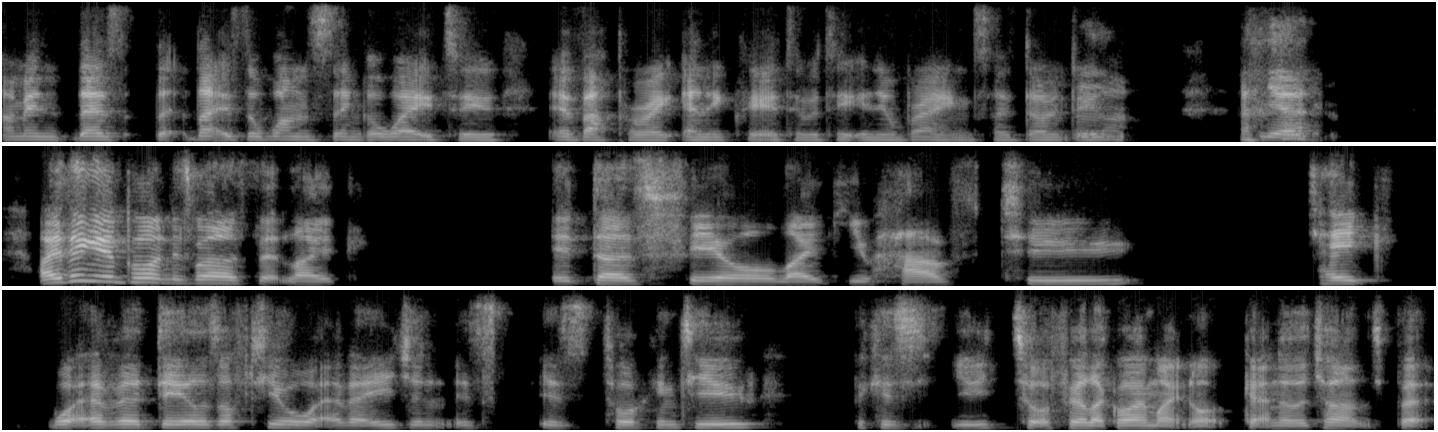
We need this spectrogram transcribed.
i mean there's that, that is the one single way to evaporate any creativity in your brain so don't do Mm. that yeah. I think important as well is that like it does feel like you have to take whatever deal is off to you or whatever agent is is talking to you because you sort of feel like oh I might not get another chance. But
